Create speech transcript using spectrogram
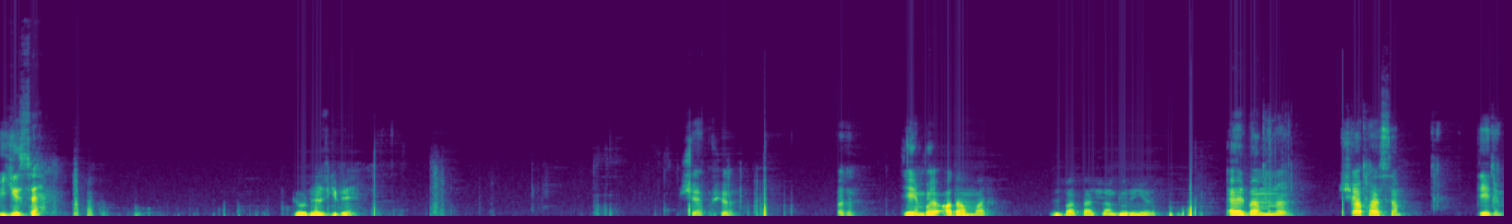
Bir girse. Gördüğünüz gibi şey yapıyor. Bakın. Diyelim böyle adam var. Bak ben şu an görünüyorum. Eğer ben bunu şey yaparsam diyelim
